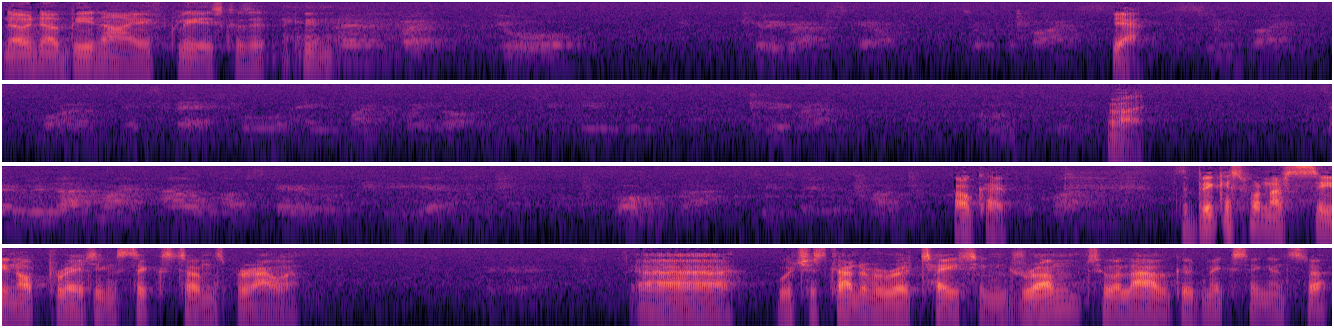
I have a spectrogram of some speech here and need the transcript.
No, no, no, be naive, please, because it. um, but your kilogram scale sort of device yeah. seems like what I would expect for a microwave oven, which we deal with kilogram quantity. Right. So with that in mind, how upscalable do you get from that to say the ton? Okay. The biggest one I've seen operating six tons per hour. Uh, which is kind of a rotating drum to allow good mixing and stuff.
